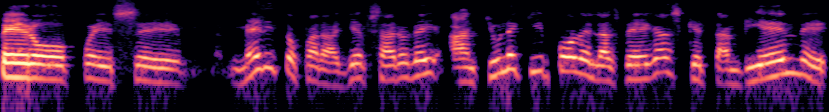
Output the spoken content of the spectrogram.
pero pues eh, mérito para Jeff Saturday ante un equipo de Las Vegas que también eh,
